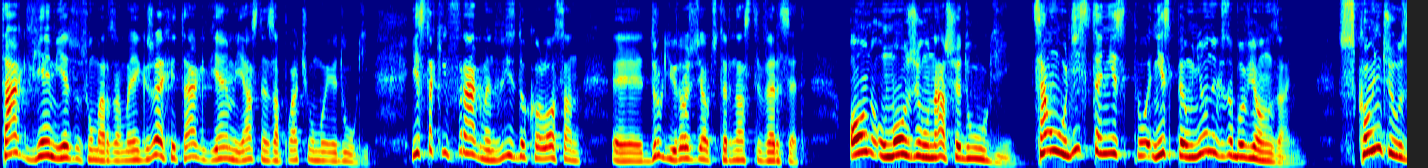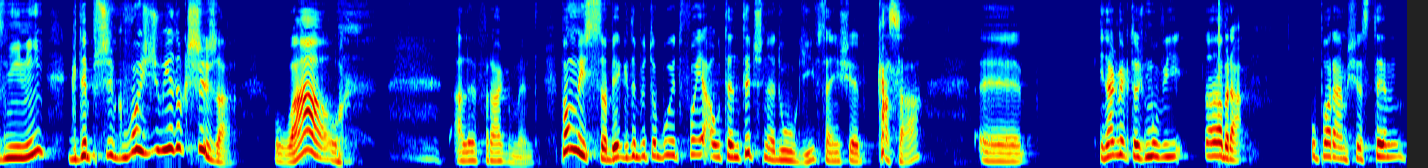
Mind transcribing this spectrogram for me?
Tak, wiem, Jezus umarł za moje grzechy, tak, wiem, jasne, zapłacił moje długi. Jest taki fragment w list do Kolosan, e, drugi rozdział, czternasty werset. On umorzył nasze długi, całą listę niespełnionych zobowiązań. Skończył z nimi, gdy przygwoździł je do krzyża. Wow! Ale fragment. Pomyśl sobie, gdyby to były twoje autentyczne długi, w sensie kasa, yy, i nagle ktoś mówi, no dobra, uporam się z tym,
